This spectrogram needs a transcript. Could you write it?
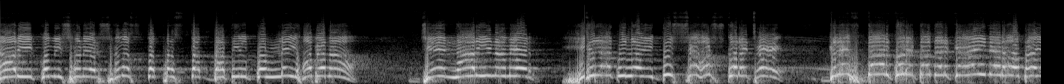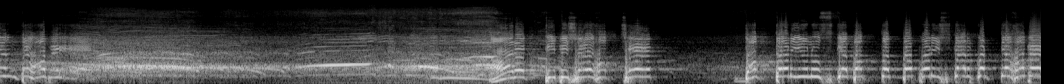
নারী কমিশনের সমস্ত প্রস্তাব বাতিল করলেই হবে না। যে নারী নামের হিজড়াগুলো এই দুঃসাহস করেছে, গ্রেফতার করে তাদেরকে আইনের আওতায় আনতে হবে। আরেকটি বিষয় হচ্ছে, ডক্টর ইউনুসকে বক্তব্য পরিষ্কার করতে হবে।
